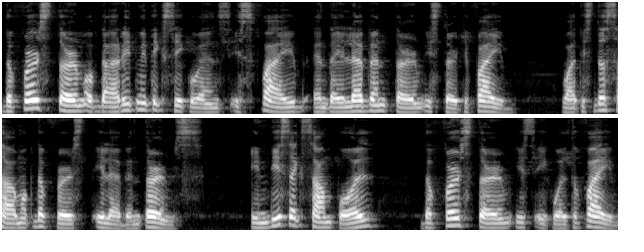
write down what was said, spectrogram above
The first term of the arithmetic sequence is 5 and the 11th term is 35. What is the sum of the first 11 terms? In this example, the first term is equal to 5.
